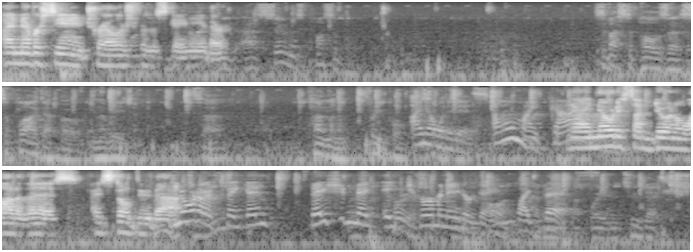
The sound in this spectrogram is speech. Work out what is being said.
I never seen any trailers for this game either. As soon as possible. Sevastopol's a supply depot in the region. It's a permanent free port. I know what it is. Oh my god. And I notice I'm doing a lot of this. I still do that. You know what I was thinking? They should make a Terminator game like this. That way in two days.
